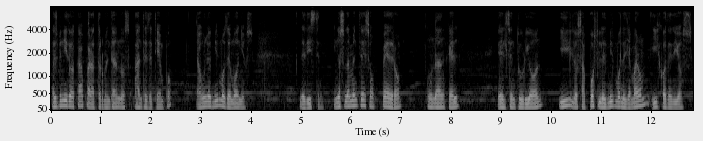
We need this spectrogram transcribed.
¿Has venido acá para atormentarnos antes de tiempo? Aún los mismos demonios le dicen. Y no solamente eso, Pedro, un ángel, el centurión y los apóstoles mismos le llamaron Hijo de Dios.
